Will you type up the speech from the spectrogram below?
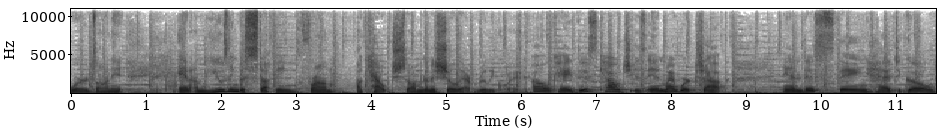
words on it. And I'm using the stuffing from a couch. So I'm going to show that really quick. Okay, this couch is in my workshop and this thing had to go.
